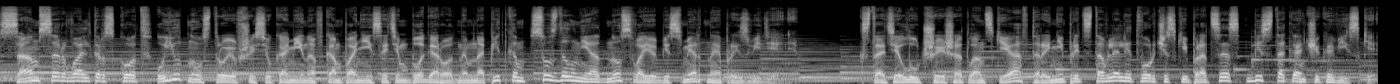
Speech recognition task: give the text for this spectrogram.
Сам сэр Вальтер Скотт, уютно устроившись у камина в компании с этим благородным напитком, создал не одно свое бессмертное произведение. Кстати, лучшие шотландские авторы не представляли творческий процесс без стаканчика виски.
